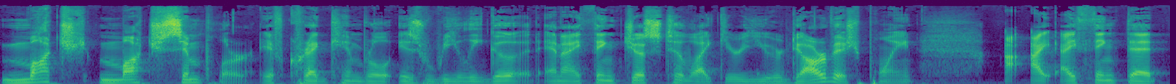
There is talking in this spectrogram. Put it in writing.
much much simpler if Craig Kimbrel is really good. And I think just to like your your Darvish point, I, I think that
